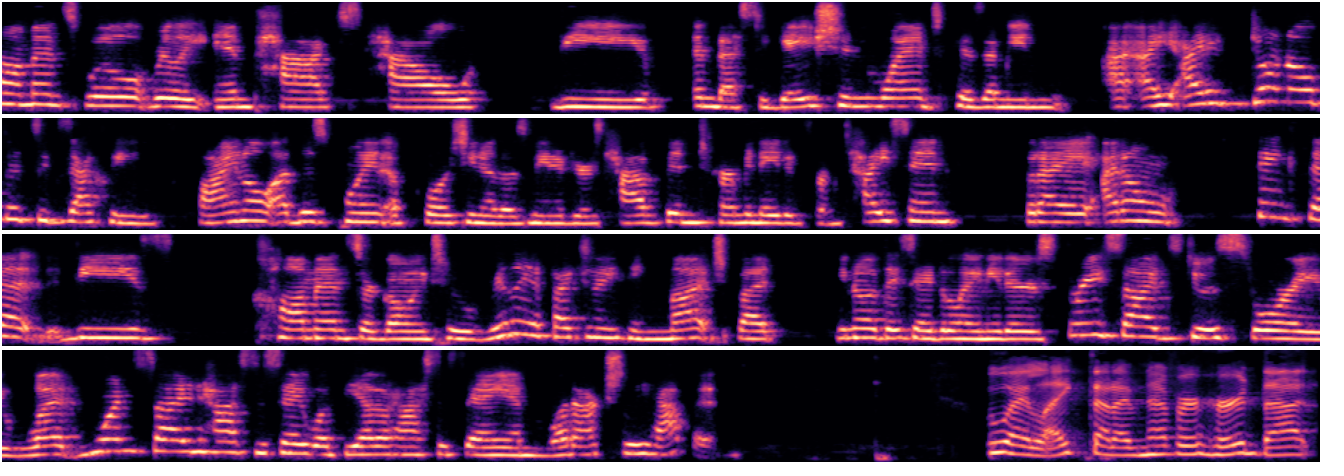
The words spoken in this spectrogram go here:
comments will really impact how the investigation went. Because I mean, I, I don't know if it's exactly final at this point. Of course, you know, those managers have been terminated from Tyson, but I, I don't think that these comments are going to really affect anything much. But you know what they say, Delaney, there's three sides to a story. What one side has to say, what the other has to say, and what actually happened. Ooh, I like that. I've never heard that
